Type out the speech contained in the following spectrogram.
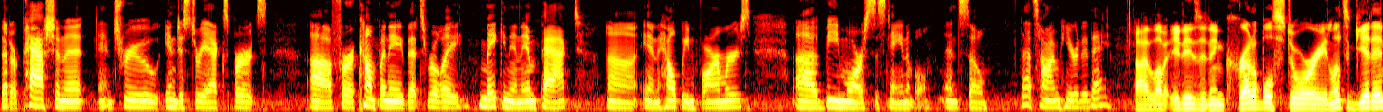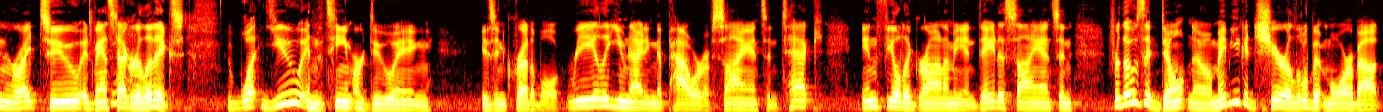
that are passionate and true industry experts uh, for a company that's really making an impact uh, in helping farmers uh, be more sustainable. And so that's how I'm here today. I love it. It is an incredible story. And let's get in right to Advanced yeah. Agrilytics. What you and the team are doing is incredible, really uniting the power of science and tech, infield agronomy and data science. And for those that don't know, maybe you could share a little bit more about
